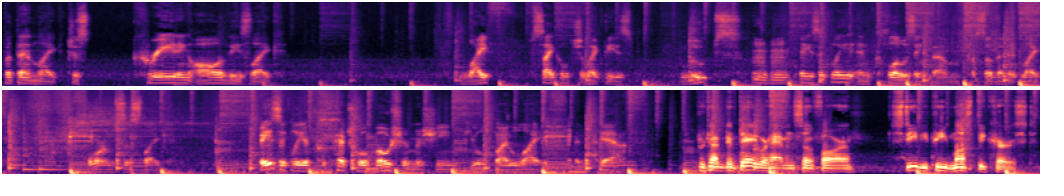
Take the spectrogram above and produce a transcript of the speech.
but then like just creating all of these like life cycle, like these loops, mm-hmm. basically, and closing them so that it like forms this like basically a perpetual motion machine fueled by life and death. Productive day we're having so far. Stevie P must be cursed.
